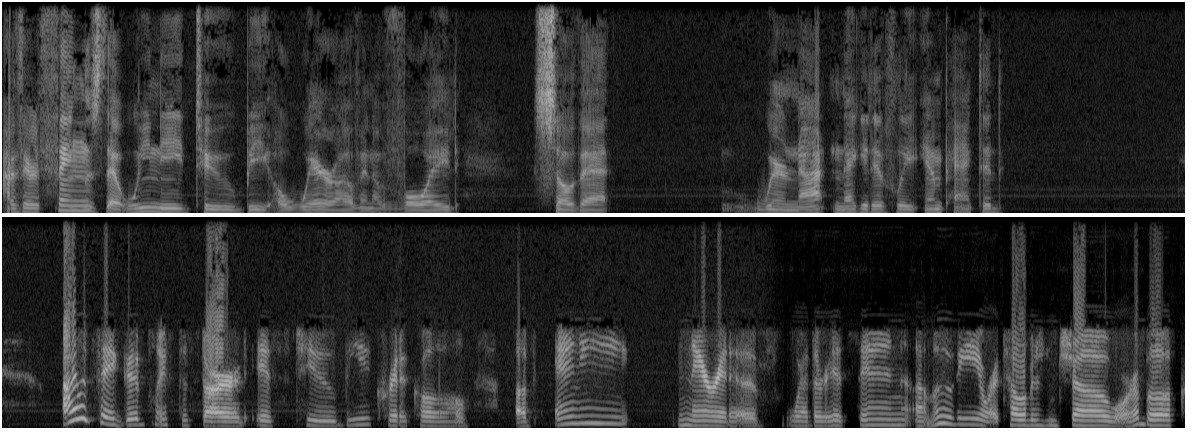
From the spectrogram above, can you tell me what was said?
Are there things that we need to be aware of and avoid so that we're not negatively impacted? I would say a good place to start is to be critical of any narrative, whether it's in a movie or a television show or a book,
